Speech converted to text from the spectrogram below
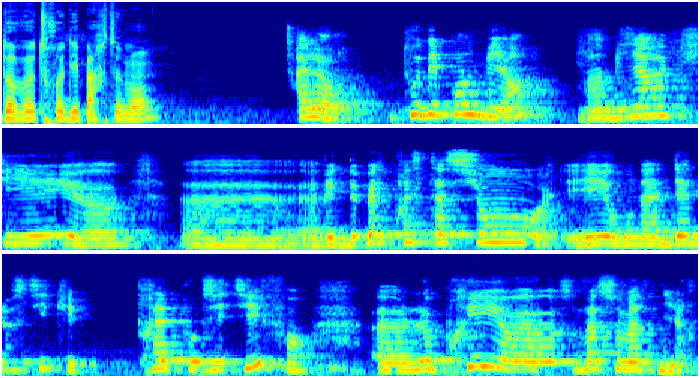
dans votre département? Alors, tout dépend de bien un bien qui est euh, euh, avec de belles prestations et on a un diagnostic qui est très positif, euh, le prix va se maintenir.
